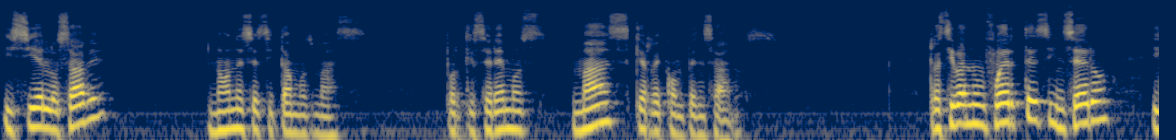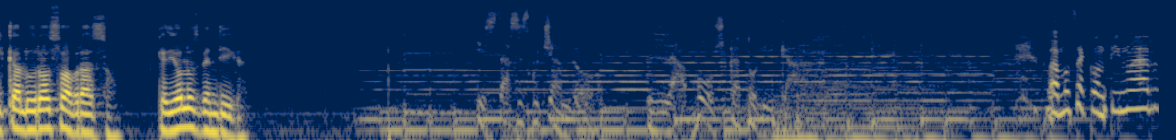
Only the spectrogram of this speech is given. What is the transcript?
Y si Él lo sabe, no necesitamos más, porque seremos más que recompensados. Reciban un fuerte, sincero y caluroso abrazo. Que Dios los bendiga. Estás escuchando La Voz Católica. Vamos a continuar.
